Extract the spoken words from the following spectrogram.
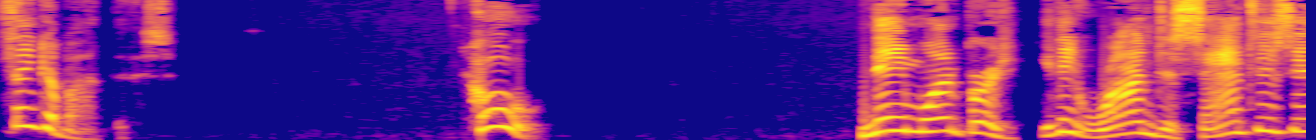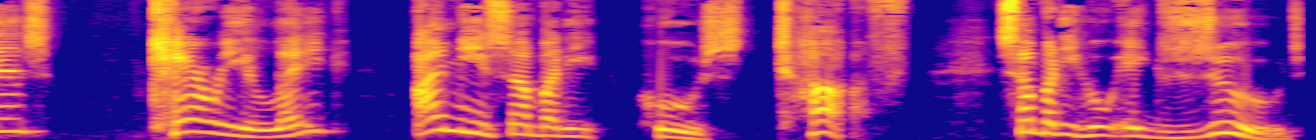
Think about this. Who? Name one person. You think Ron DeSantis is? Kari Lake? I mean somebody who's tough, somebody who exudes,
